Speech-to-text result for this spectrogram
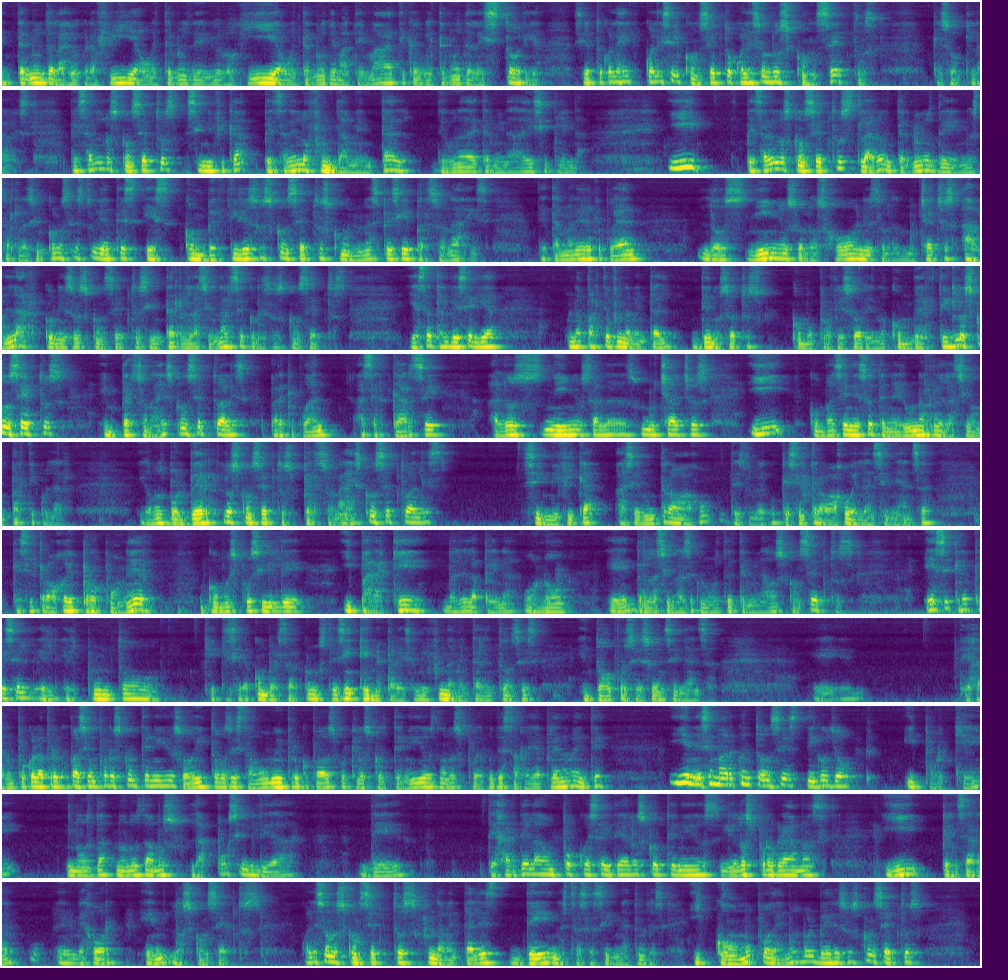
en términos de la geografía, o en términos de biología, o en términos de matemáticas, o en términos de la historia? ¿Cierto? ¿Cuál es el, cuál es el concepto? ¿Cuáles son los conceptos que son claves? Pensar en los conceptos significa pensar en lo fundamental de una determinada disciplina. Y Pensar en los conceptos, claro, en términos de nuestra relación con los estudiantes, es convertir esos conceptos como en una especie de personajes, de tal manera que puedan los niños o los jóvenes o los muchachos hablar con esos conceptos, interrelacionarse con esos conceptos. Y esa tal vez sería una parte fundamental de nosotros como profesores, ¿no? convertir los conceptos en personajes conceptuales para que puedan acercarse a los niños, a los muchachos y con base en eso tener una relación particular. Digamos, volver los conceptos personajes conceptuales significa hacer un trabajo, desde luego, que es el trabajo de la enseñanza, que es el trabajo de proponer cómo es posible y para qué vale la pena o no eh, relacionarse con unos determinados conceptos. Ese creo que es el, el, punto que quisiera conversar con ustedes y que me parece muy fundamental entonces en todo proceso de enseñanza. Eh, dejar un poco la preocupación por los contenidos. Hoy todos estamos muy preocupados porque los contenidos no los podemos desarrollar plenamente. Y en ese marco entonces digo yo, ¿y por qué nos no nos damos la posibilidad de dejar de lado un poco esa idea de los contenidos y de los programas y pensar mejor en los conceptos? cuáles son los conceptos fundamentales de nuestras asignaturas y cómo podemos volver esos conceptos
